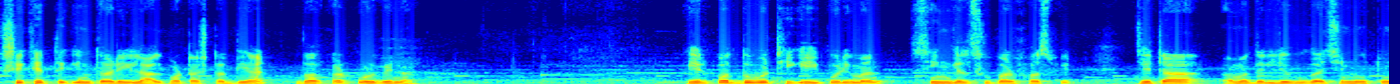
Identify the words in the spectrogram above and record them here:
সেক্ষেত্রে কিন্তু আর এই লাল পটাশটা দেওয়ার দরকার পড়বে না। এরপর দেবো ঠিক এই পরিমাণ, সিঙ্গেল সুপার ফসফেট। যেটা আমাদের লেবু গাছে নতুন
